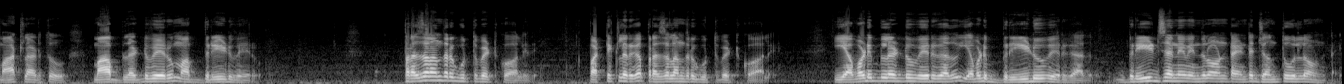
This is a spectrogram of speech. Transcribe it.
మాట్లాడుతూ మా బ్లడ్ వేరు మా బ్రీడ్ వేరు. ప్రజలందరూ గుర్తుపెట్టుకోవాలి ఇది. పర్టికులర్గా ప్రజలందరూ గుర్తుపెట్టుకోవాలి. ఎవడి బ్లడ్ వేరు కాదు ఎవడి బ్రీడు వేరు కాదు. బ్రీడ్స్ అనేవి ఎందులో ఉంటాయంటే జంతువుల్లో ఉంటాయి.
